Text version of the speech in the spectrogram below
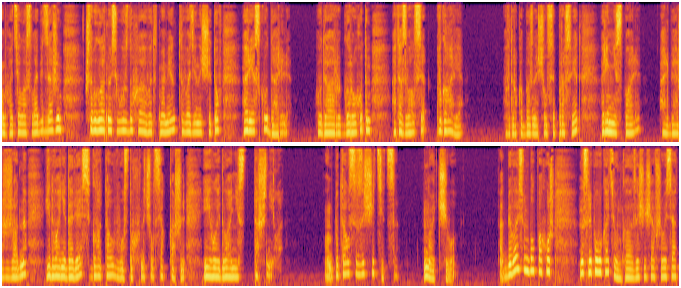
Он хотел ослабить зажим, чтобы глотнуть воздуха, а в этот момент в один из щитов резко ударили. Удар грохотом отозвался в голове. Вдруг обозначился просвет, ремни спали. Альбер жадно, едва не давясь, глотал воздух. Начался кашель, и его едва не стошнило. Он пытался защититься. Но от чего? Отбиваясь, он был похож на слепого котенка, защищавшегося от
